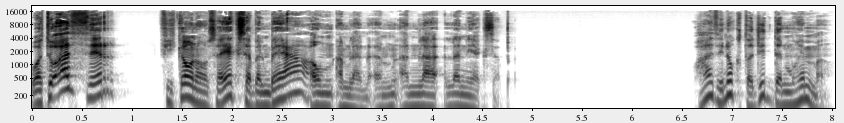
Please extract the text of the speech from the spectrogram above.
وتؤثر في كونه سيكسب البيعة أو أم لن يكسب. وهذه نقطة جدا مهمة.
